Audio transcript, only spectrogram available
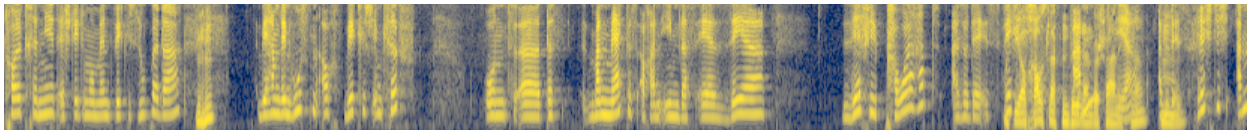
toll trainiert, er steht im Moment wirklich super da. Mhm. Wir haben den Husten auch wirklich im Griff und äh, das, man merkt es auch an ihm, dass er sehr, sehr viel Power hat. Also der ist Und wirklich die auch rauslassen will an, dann wahrscheinlich, Ja, ne? also der ist richtig an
